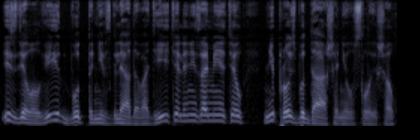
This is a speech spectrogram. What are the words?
и сделал вид, будто ни взгляда водителя не заметил, ни просьбы Даши не услышал.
